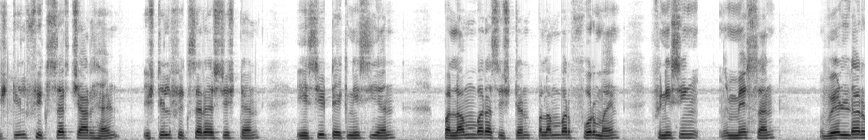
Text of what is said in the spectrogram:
steel fixer charge hand steel fixer assistant AC technician plumber assistant plumber foreman finishing mason welder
